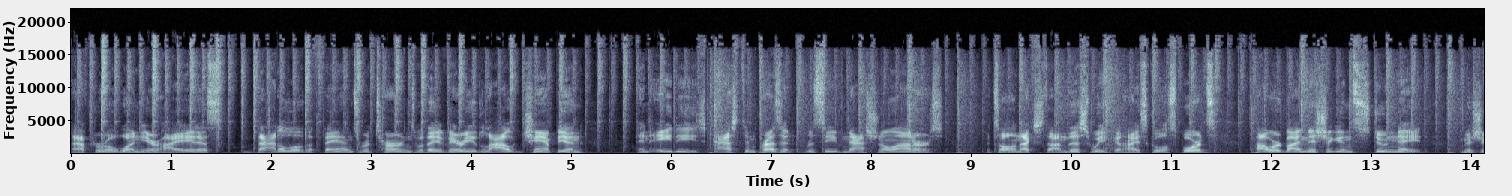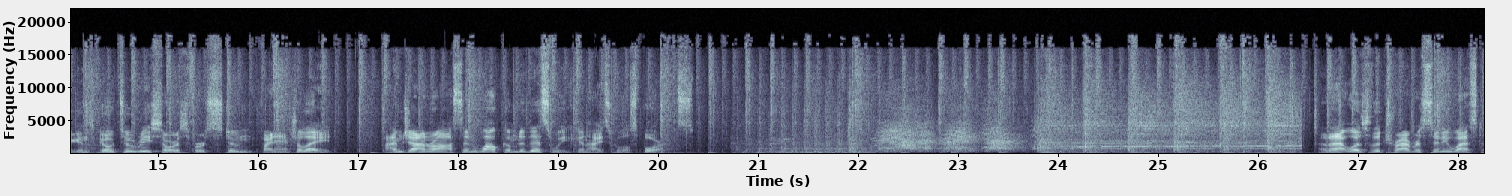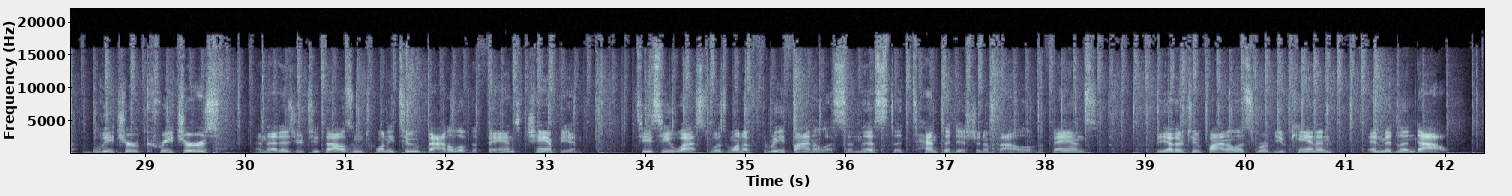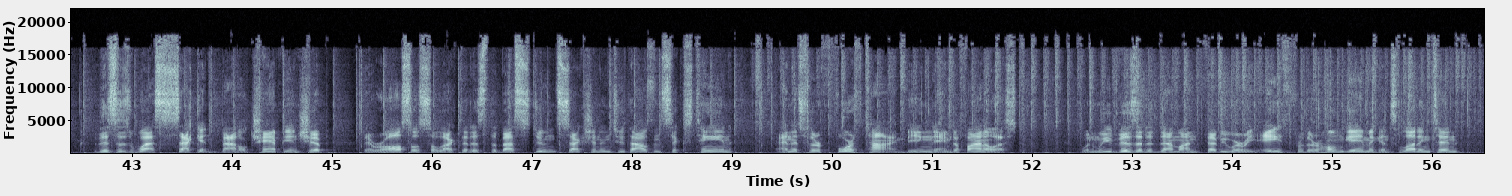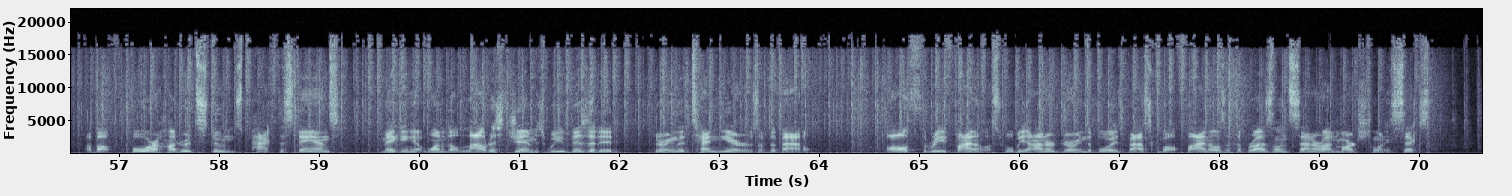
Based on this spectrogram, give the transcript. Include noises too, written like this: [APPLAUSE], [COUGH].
After a one year hiatus, Battle of the Fans returns with a very loud champion, and ADs past and present receive national honors. It's all next on This Week in High School Sports, powered by Michigan Student Aid, Michigan's go to resource for student financial aid. I'm John Ross, and welcome to This Week in High School Sports. That was the Traverse City West Bleacher Creatures, and that is your 2022 Battle of the Fans champion. TC West was one of three finalists in this, the 10th edition of Battle of the Fans. The other two finalists were Buchanan and Midland Dow. This is West's second battle championship. They were also selected as the best student section in 2016, and it's their fourth time being named a finalist. When we visited them on February 8th for their home game against Ludington, about 400 students packed the stands, making it one of the loudest gyms we visited during the 10 years of the battle. All three finalists will be honored during the boys basketball finals at the Breslin Center on March 26th.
